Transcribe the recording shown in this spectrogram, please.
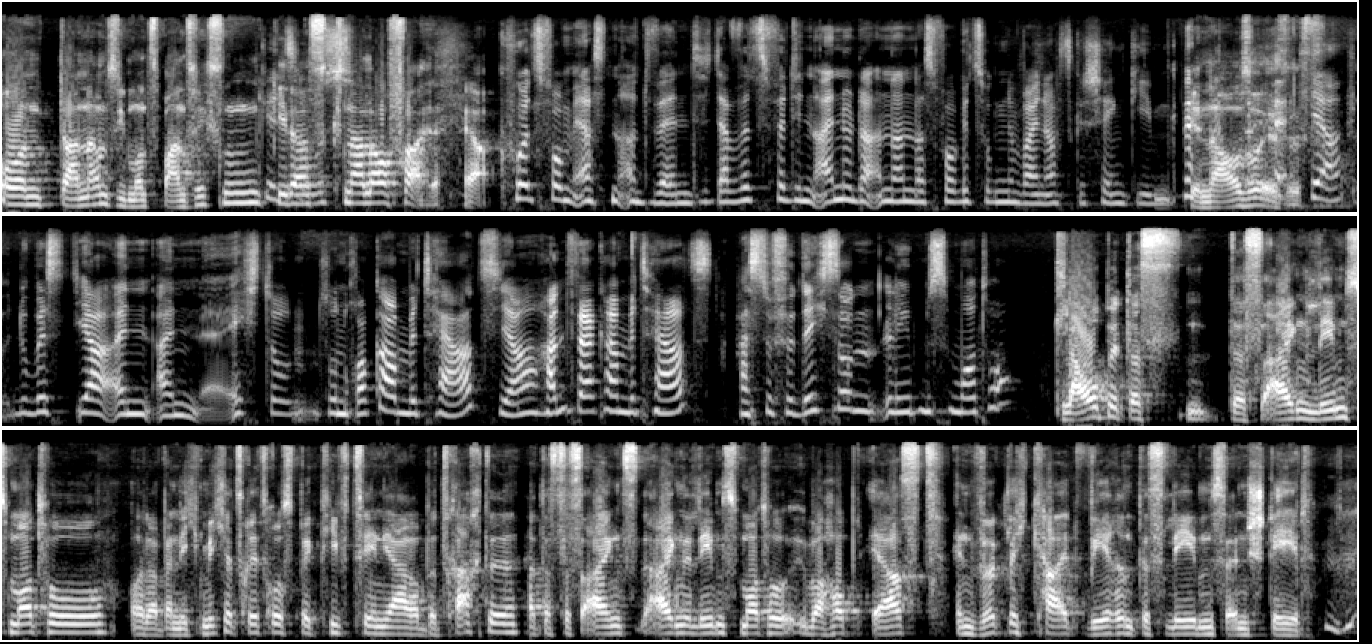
Und dann am 27. Geht's geht das los. Knall auf Fall. Ja. Kurz vorm ersten Advent. Da wird es für den einen oder anderen das vorgezogene Weihnachtsgeschenk geben. Genau so ist es. ja, du bist ja ein, ein echt so, so ein Rocker mit Herz, ja, Handwerker mit Herz. Hast du für dich so ein Lebensmotto? Glaube, dass das eigene Lebensmotto, oder wenn ich mich jetzt retrospektiv zehn Jahre betrachte, dass das eigene Lebensmotto überhaupt erst in Wirklichkeit während des Lebens entsteht. Mhm.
